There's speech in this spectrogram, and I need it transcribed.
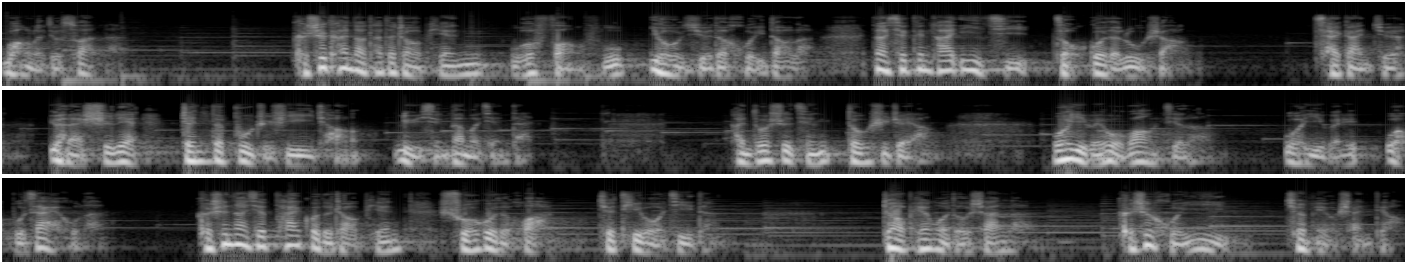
忘了就算了。可是看到他的照片，我仿佛又觉得回到了那些跟他一起走过的路上，才感觉。”原来失恋真的不只是一场旅行那么简单，很多事情都是这样。我以为我忘记了，我以为我不在乎了，可是那些拍过的照片、说过的话却替我记得。照片我都删了，可是回忆却没有删掉。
